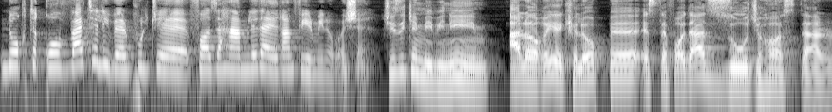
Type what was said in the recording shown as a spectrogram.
نقطه قوت لیورپول که فاز حمله دقیقا فیرمینو باشه. چیزی که می‌بینیم علاقه کلوب به استفاده از زوج هاست در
